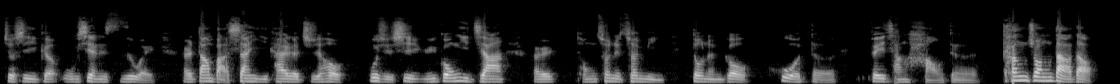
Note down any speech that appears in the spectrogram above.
就是一个无限的思维。而当把山移开了之后，不只是愚公一家，而同村的村民都能够获得非常好的康庄大道，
